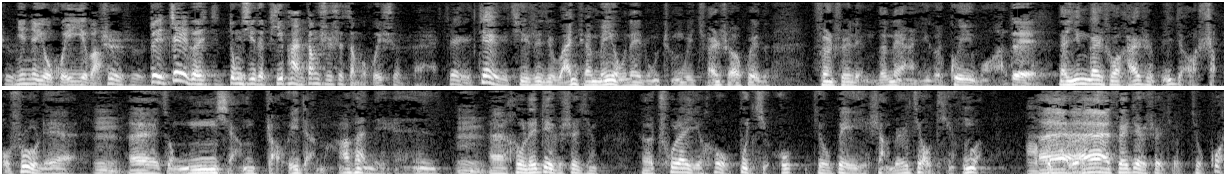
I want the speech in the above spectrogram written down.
是。您这有回忆吧？是是，对这个东西的批判，当时是怎么回事？哎，这个这个其实就完全没有那种成为全社会的。分水岭的那样一个规模了，对，那应该说还是比较少数的，嗯，呃，总想找一点麻烦的人，嗯，呃，后来这个事情呃出来以后不久就被上边叫停了，啊，哎哎，所以这个事就就过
